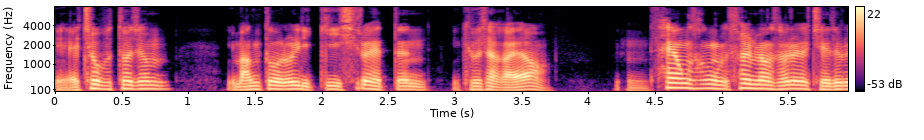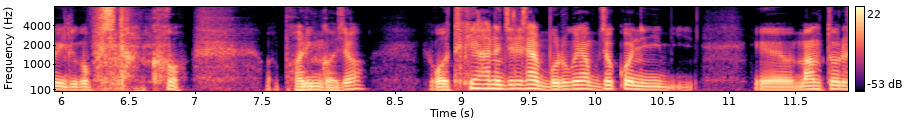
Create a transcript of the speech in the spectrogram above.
예, 애초부터 좀 망토를 읽기 싫어했던 교사가요. 음, 사용 설명서를 제대로 읽어보지도 않고 버린 거죠. 어떻게 하는지를 잘 모르고 그냥 무조건 이, 이, 망토를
